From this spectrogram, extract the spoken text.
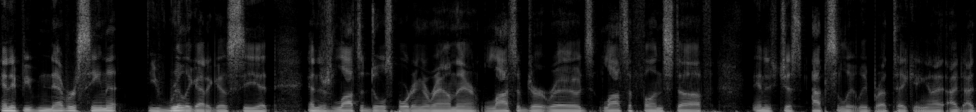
And if you've never seen it, you really got to go see it. And there's lots of dual sporting around there, lots of dirt roads, lots of fun stuff. And it's just absolutely breathtaking. And I, I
